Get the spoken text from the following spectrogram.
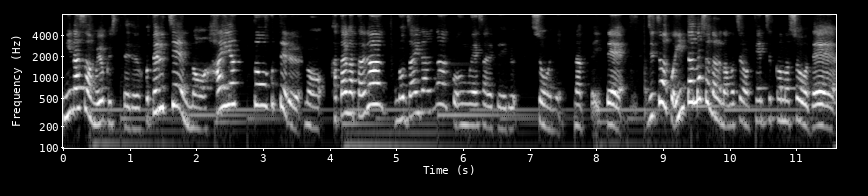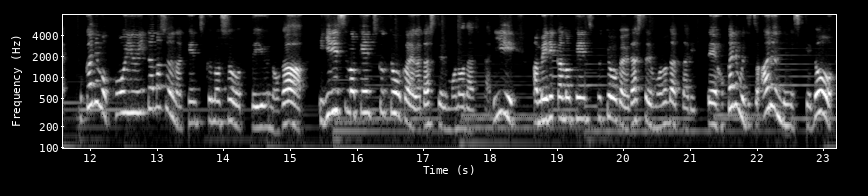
皆さんもよく知ってるホテルチェーンのハイアットホテルの方々がの財団がこう運営されている賞になっていて実はこうインターナショナルなもちろん建築家の賞で他にもこういうインターナショナルな建築の賞っていうのがイギリスの建築協会が出してるものだったりアメリカの建築協会が出してるものだったりって他にも実はあるんですけど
